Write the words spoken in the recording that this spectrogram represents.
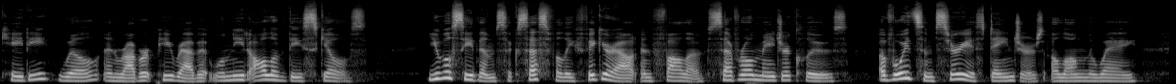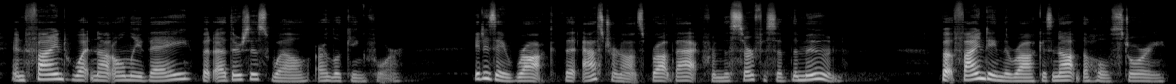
Katie, Will, and Robert P. Rabbit will need all of these skills. You will see them successfully figure out and follow several major clues, avoid some serious dangers along the way, and find what not only they, but others as well, are looking for. It is a rock that astronauts brought back from the surface of the moon. But finding the rock is not the whole story.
